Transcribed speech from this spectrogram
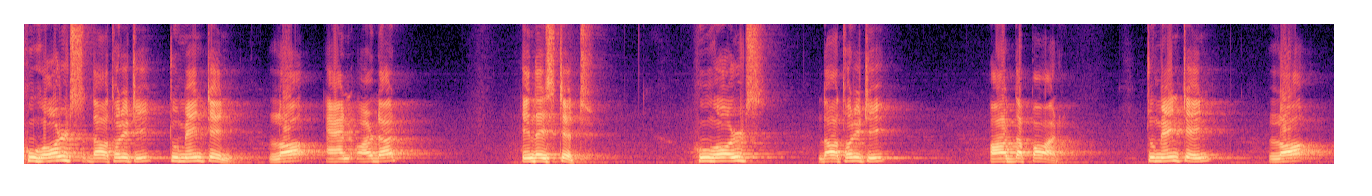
Who holds the authority to maintain law and order in the state who holds the authority or the power to maintain law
